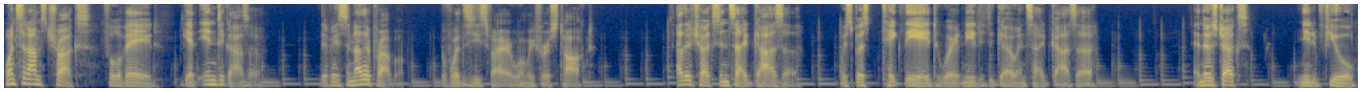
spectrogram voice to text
Once Saddam's trucks, full of aid, get into Gaza, they faced another problem before the ceasefire when we first talked. Other trucks inside Gaza were supposed to take the aid to where it needed to go inside Gaza, and those trucks needed fuel.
